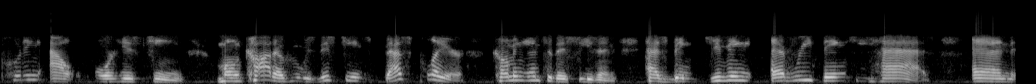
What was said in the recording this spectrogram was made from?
putting out for his team. Moncada, who was this team's best player coming into this season, has been giving everything he has. And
